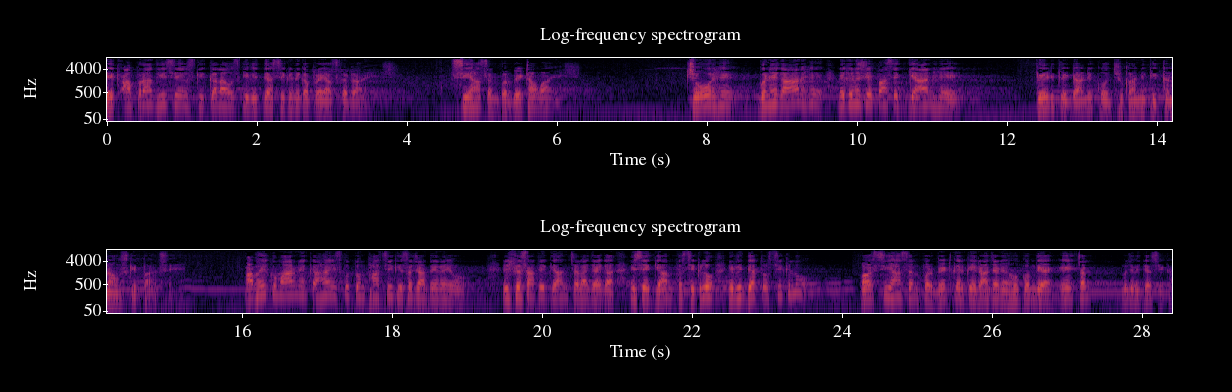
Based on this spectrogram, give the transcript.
एक अपराधी से उसकी कला, उसकी विद्या सीखने का प्रयास कर रहा है। सिंहासन पर बैठा हुआ है। चोर है, गुनहगार है, लेकिन उसके पास एक ज्ञान है। पेड़ के डांडे को झुकाने की कला उसके पास है। अभय कुमार ने कहा, इसको तुम फांसी की सजा दे रहे हो। इसके साथ ही ज्ञान चला जाएगा। इसे ज्ञान तो सीख लो, ये विद्या तो सीख लो। और सिंहासन पर बैठ करके राजा ने हुक्म दिया, ए, चल, मुझे विद्या सिखा।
